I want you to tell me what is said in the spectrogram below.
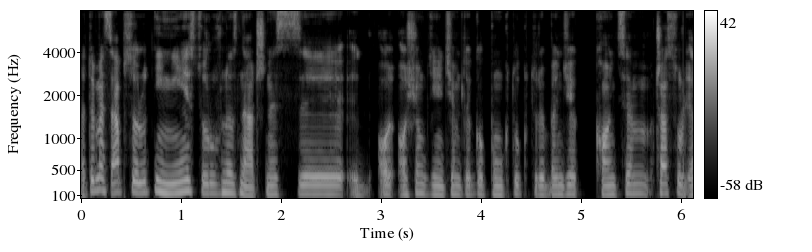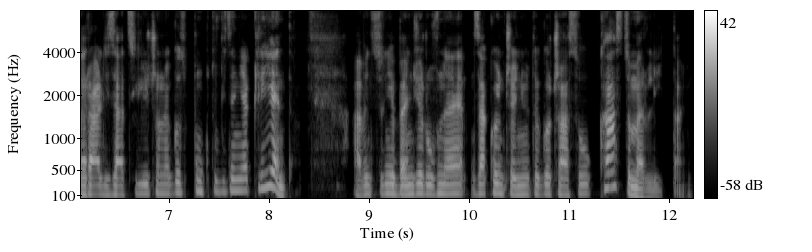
natomiast absolutnie nie jest to równoznaczne z e, osiągnięciem tego punktu, który będzie końcem czasu realizacji liczonego z punktu widzenia klienta. A więc to nie będzie równe zakończeniu tego czasu customer lead time.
